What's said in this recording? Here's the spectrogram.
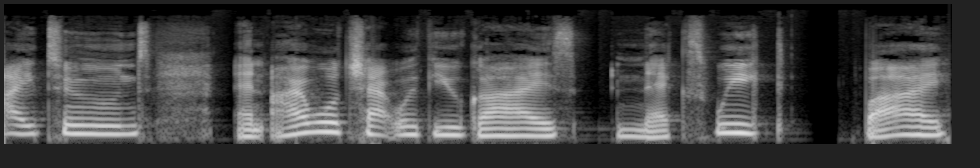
iTunes. And I will chat with you guys next week. Bye.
